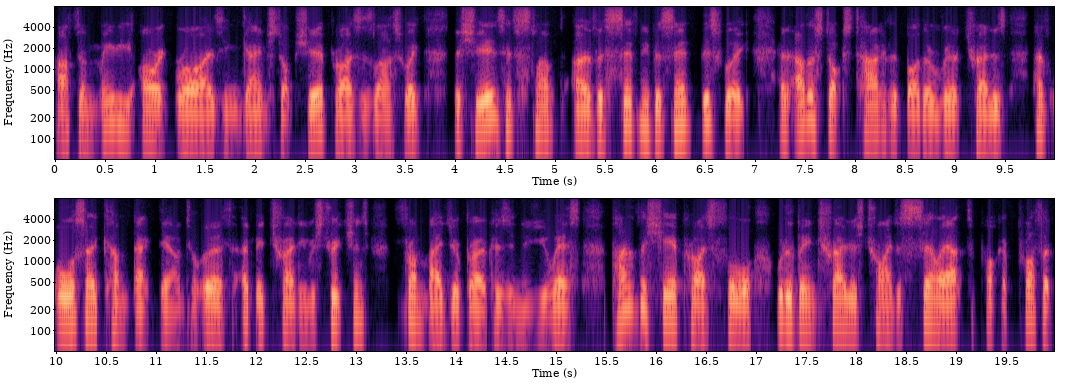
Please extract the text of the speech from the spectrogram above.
After a meteoric rise in GameStop share prices last week, the shares have slumped over 70% this week, and other stocks targeted by the Reddit traders have also come back down to earth amid trading restrictions from major brokers in the US. Part of the share price fall would have been traders trying to sell out to pocket profit.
